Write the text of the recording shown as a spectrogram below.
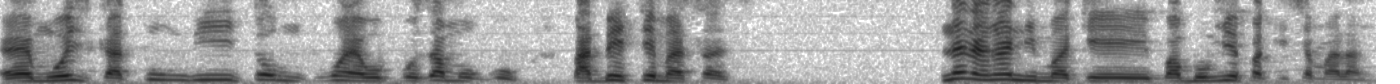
eh, Moïse Katumbi to mutu mwa ya opposant moko babete masasi. Nani anga ndima ke babomi ye pa Christian Malanga?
